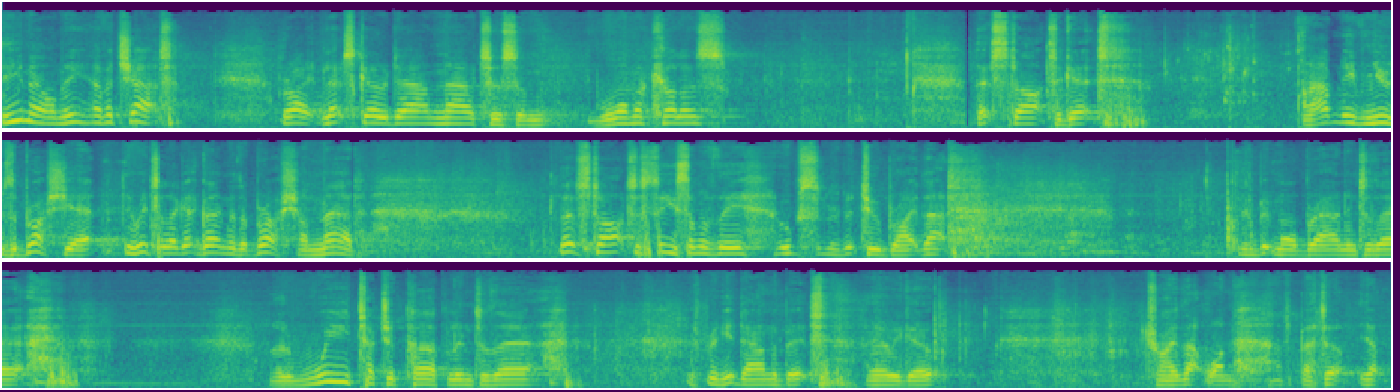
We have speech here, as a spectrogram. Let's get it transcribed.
email me, have a chat. Right, let's go down now to some warmer colours. Let's start to get, and I haven't even used the brush yet, wait till I get going with the brush, I'm mad. Let's start to see some of the, oops, a little bit too bright that. A little bit more brown into there. A wee touch of purple into there. Let's bring it down a bit. There we go. Try that one, that's better, yep.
